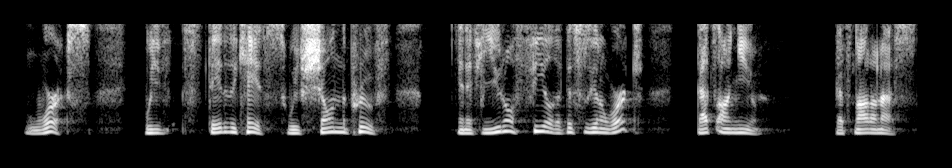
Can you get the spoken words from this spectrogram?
works. We've stated the case, we've shown the proof. And if you don't feel that this is going to work, that's on you. That's not on us.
